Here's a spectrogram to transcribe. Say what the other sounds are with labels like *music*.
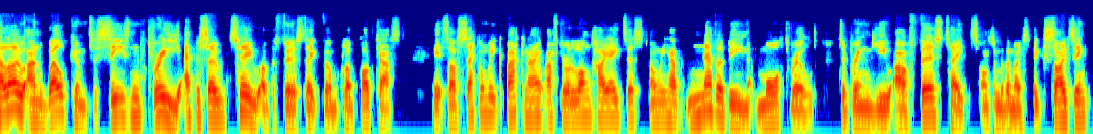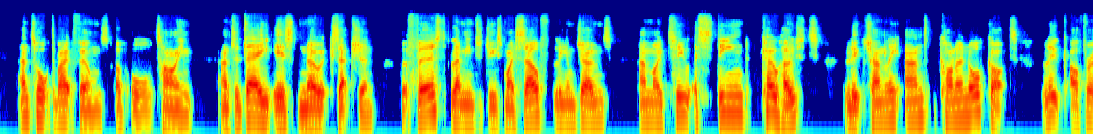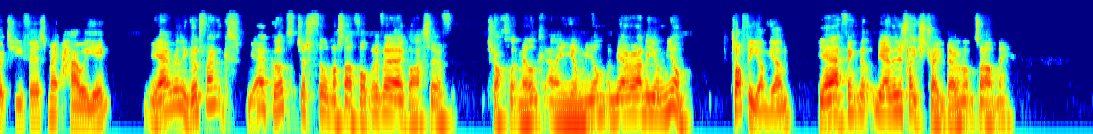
Hello and welcome to season three, episode two of the First Take Film Club podcast. It's our second week back now after a long hiatus, and we have never been more thrilled to bring you our first takes on some of the most exciting and talked about films of all time. And today is no exception. But first, let me introduce myself, Liam Jones, and my two esteemed co hosts, Luke Chanley and Connor Norcott. Luke, I'll throw it to you first, mate. How are you? Yeah, really good, thanks. Yeah, good. Just filled myself up with a glass of chocolate milk and a yum yum. Have you ever had a yum yum? Toffee yum yum. Yeah, I think that. Yeah, they're just like straight donuts, aren't they?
